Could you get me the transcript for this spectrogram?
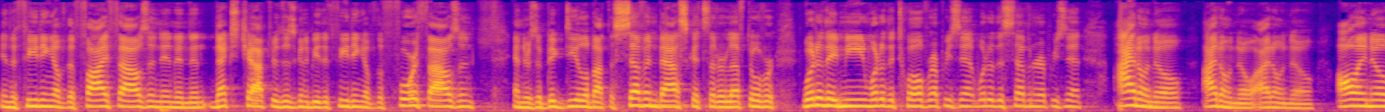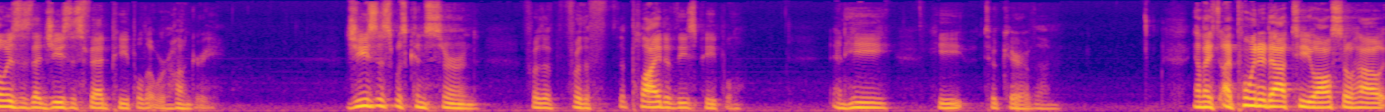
in the feeding of the 5,000. And in the next chapter, there's going to be the feeding of the 4,000. And there's a big deal about the seven baskets that are left over. What do they mean? What do the 12 represent? What do the seven represent? I don't know. I don't know. I don't know. All I know is, is that Jesus fed people that were hungry. Jesus was concerned for the, for the, the plight of these people and he, he took care of them. And I, I, pointed out to you also how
